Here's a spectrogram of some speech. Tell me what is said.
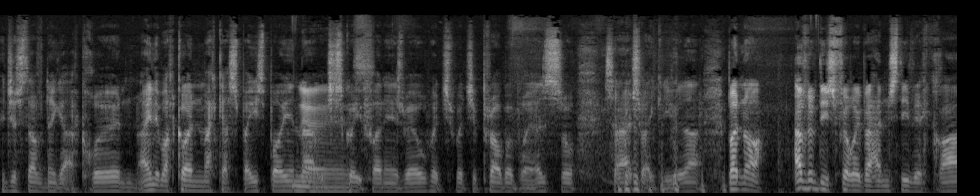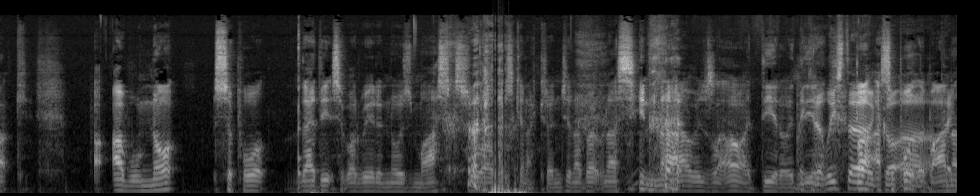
who just haven't got a clue. And I think were calling Mick a spice boy in that, which is quite funny as well, which which he probably is. So so I actually agree with that. But no, everybody's fully behind Stevie Clarke. I, I will not support the idiots that were wearing those masks, so I was kind of cringing a bit when I seen that. I was like, oh dear, oh dear. at least uh, but I support the banner.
